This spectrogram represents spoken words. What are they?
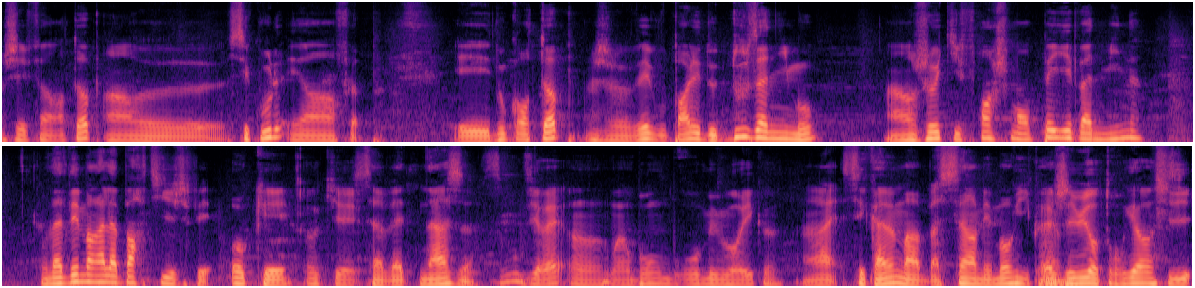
J'ai fait un top, un euh, c'est cool et un flop. Et donc en top, je vais vous parler de 12 animaux, un jeu qui franchement payait pas de mine. On a démarré la partie et j'ai fait OK, Ok. ça va être naze. Ça, on dirait un, un bon gros memory quoi. Ouais, c'est quand même un, bah, c'est un memory Ouais, même. J'ai vu dans ton regard, je me suis dit,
